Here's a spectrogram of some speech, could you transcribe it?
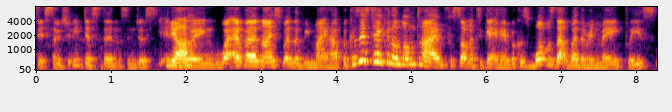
socially distance and just Yeah. enjoying whatever nice weather we might have because it's taken a long time for summer to get here. Because what was that weather in May, please?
